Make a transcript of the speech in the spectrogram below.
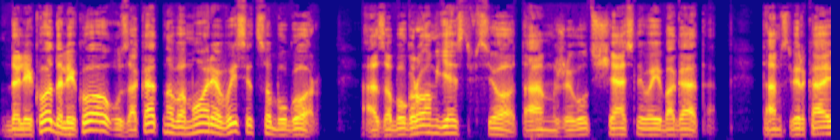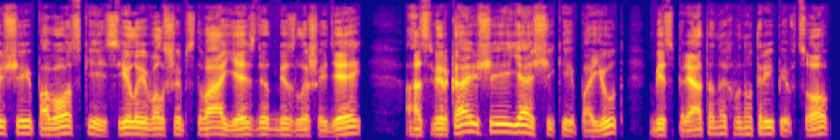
Далеко-далеко у закатного моря высится бугор, а за бугром есть все, там живут счастливо и богато. Там сверкающие повозки силой волшебства ездят без лошадей, а сверкающие ящики поют без спрятанных внутри певцов.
